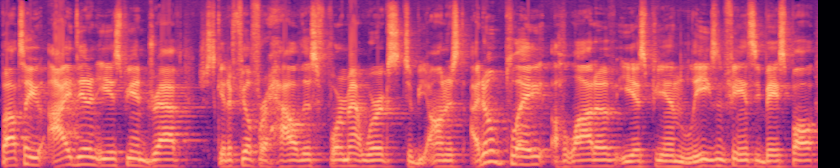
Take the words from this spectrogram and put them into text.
But I'll tell you, I did an ESPN draft just get a feel for how this format works. To be honest, I don't play a lot of ESPN leagues in fantasy baseball,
